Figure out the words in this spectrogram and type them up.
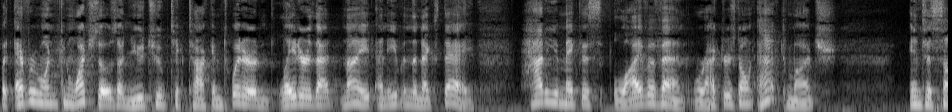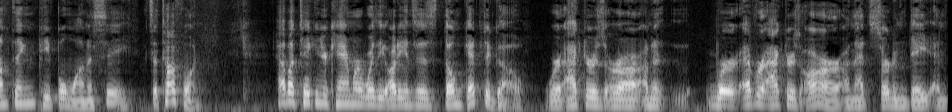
But everyone can watch those on YouTube, TikTok, and Twitter later that night and even the next day. How do you make this live event where actors don't act much? Into something people want to see. It's a tough one. How about taking your camera where the audiences don't get to go, where actors are on a, wherever actors are on that certain date and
